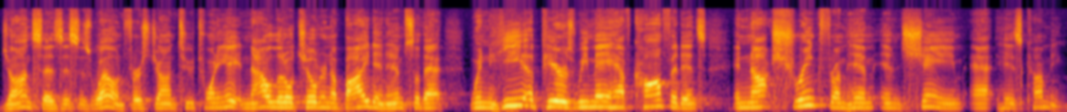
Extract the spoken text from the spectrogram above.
John says this as well in 1 John 2 28. Now, little children, abide in him, so that when he appears, we may have confidence and not shrink from him in shame at his coming.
